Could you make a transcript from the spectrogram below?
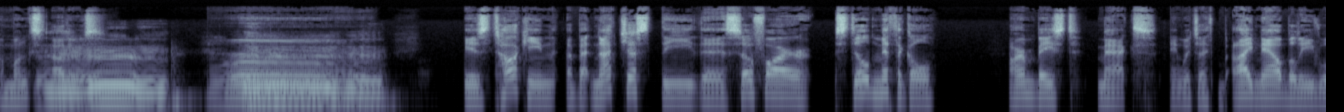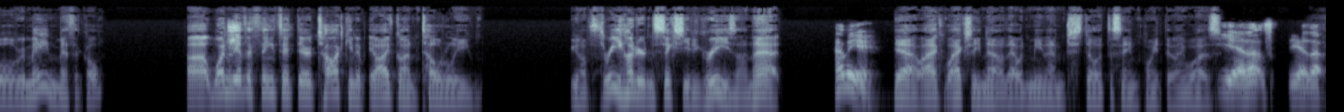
amongst others, Mm. Mm. is talking about not just the the so far still mythical ARM based Macs, and which I I now believe will remain mythical. Uh, one of the other things that they're talking about, I've gone totally, you know, 360 degrees on that. Have you? Yeah, well, ac- well, actually, no, that would mean I'm still at the same point that I was. Yeah, that's yeah. That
